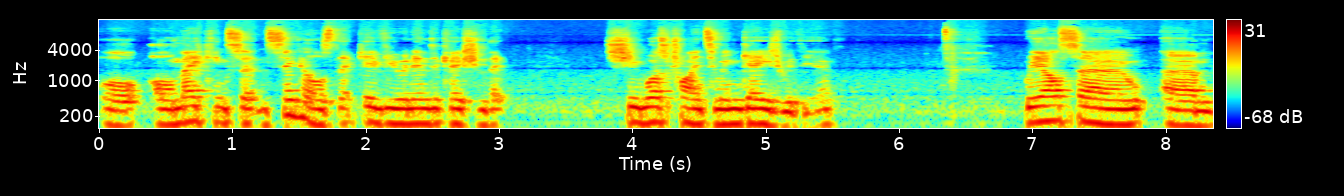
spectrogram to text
or, or making certain signals that give you an indication that she was trying to engage with you. We also um,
